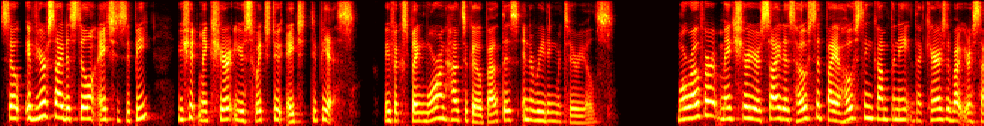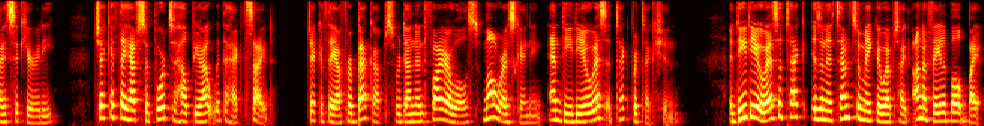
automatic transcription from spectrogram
So if your site is still on HTTP, you should make sure you switch to HTTPS. We've explained more on how to go about this in the reading materials. Moreover, make sure your site is hosted by a hosting company that cares about your site's security. Check if they have support to help you out with the hacked site. Check if they offer backups, redundant firewalls, malware scanning, and DDoS attack protection. A DDoS attack is an attempt to make a website unavailable by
